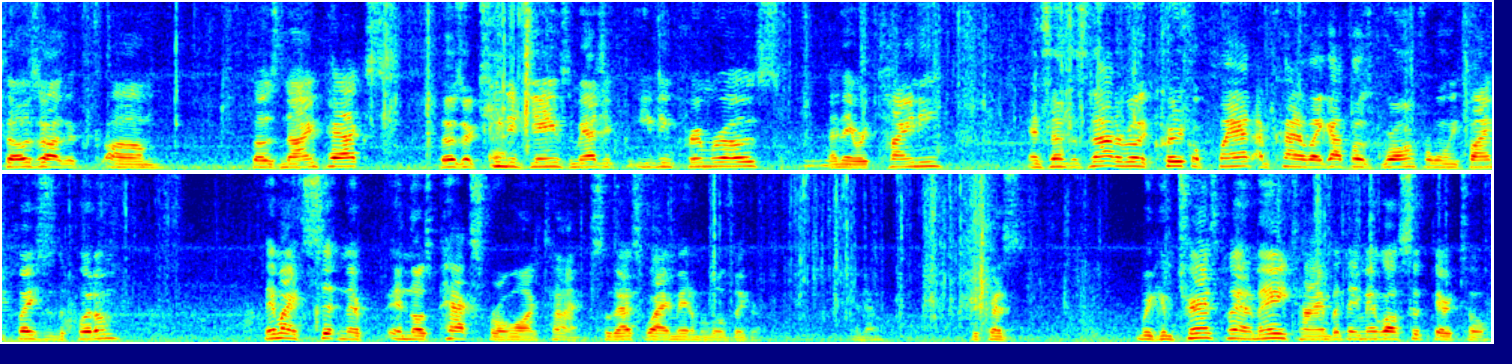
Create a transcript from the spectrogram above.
those are the um, those nine packs. Those are Tina James Magic Evening Primrose, and they were tiny. And since it's not a really critical plant, I'm kind of like got those growing for when we find places to put them. They might sit in there in those packs for a long time, so that's why I made them a little bigger, you know, because we can transplant them anytime, but they may well sit there till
